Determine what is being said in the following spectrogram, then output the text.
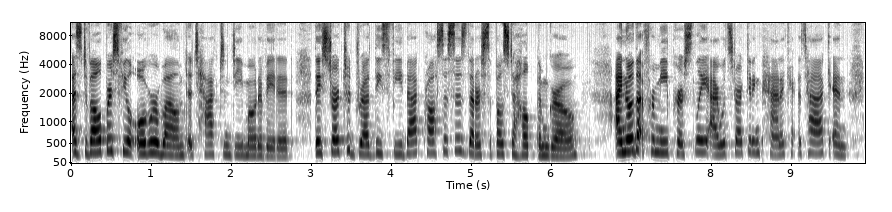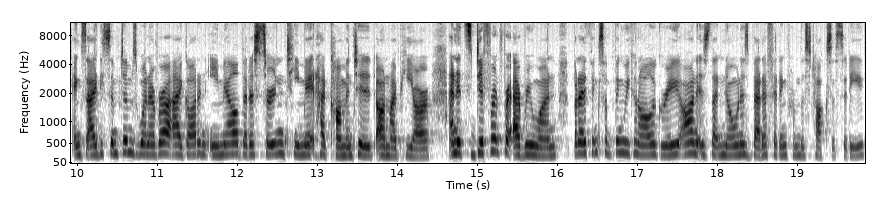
as developers feel overwhelmed, attacked, and demotivated. They start to dread these feedback processes that are supposed to help them grow. I know that for me personally, I would start getting panic attack and anxiety symptoms whenever I got an email that a certain teammate had commented on my PR. And it's different for everyone, but I think something we can all agree on is that no one is benefiting from this toxicity.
